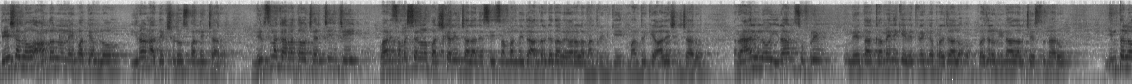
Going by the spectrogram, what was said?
దేశంలో ఆందోళన నేపథ్యంలో ఇరాన్ అధ్యక్షుడు స్పందించారు. నిరసనకారులతో చర్చించి వారి సమస్యలను పరిష్కరించాలనేసి సంబంధిత అంతర్గత వ్యవహారాల మంత్రికి మంత్రికి ఆదేశించారు. ర్యాలీలో ఇరాన్ సుప్రీం నేత కమేనికి వ్యతిరేకంగా ప్రజలు ప్రజలు నినాదాలు చేస్తున్నారు. ఇంతలో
